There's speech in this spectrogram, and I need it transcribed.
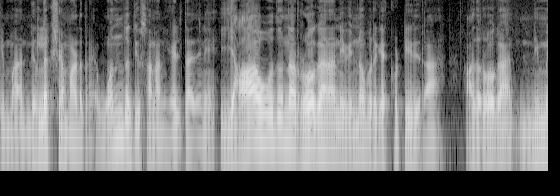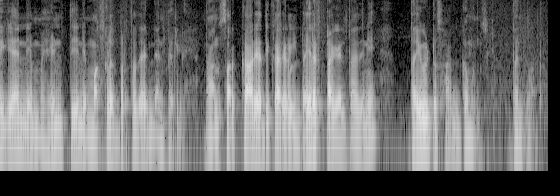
ನಿಮ್ಮ ನಿರ್ಲಕ್ಷ್ಯ ಮಾಡಿದ್ರೆ, ಒಂದು ದಿವಸ ನಾನು ಹೇಳ್ತಾ ಇದ್ದೀನಿ, ಯಾವುದನ್ನ ರೋಗನ ನೀವು ಇನ್ನೊಬ್ಬರಿಗೆ ಕೊಟ್ಟಿದ್ದೀರಾ, ಅದು ರೋಗ ನಿಮಗೆ ನಿಮ್ಮ ಹೆಂಡತಿ, ನಿಮ್ಮ ಮಕ್ಕಳಿಗೆ ಬರ್ತದೆ, ನೆನಪಿರಲಿ. ನಾನು ಸರ್ಕಾರಿ ಅಧಿಕಾರಿಗಳು ಡೈರೆಕ್ಟಾಗಿ ಹೇಳ್ತಾ ಇದ್ದೀನಿ, ದಯವಿಟ್ಟು ಸಹ ಗಮನಿಸಿ. ಧನ್ಯವಾದ.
